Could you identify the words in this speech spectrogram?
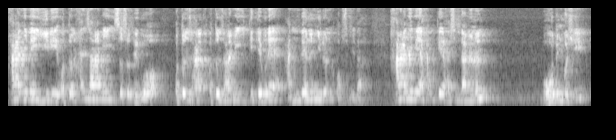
하나님의 일이 어떤 한 사람이 있어서 되고 어떤 사람 어떤 사람이 있기 때문에 안 되는 일은 없습니다. 하나님이 함께 하신다면은 모든 것이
